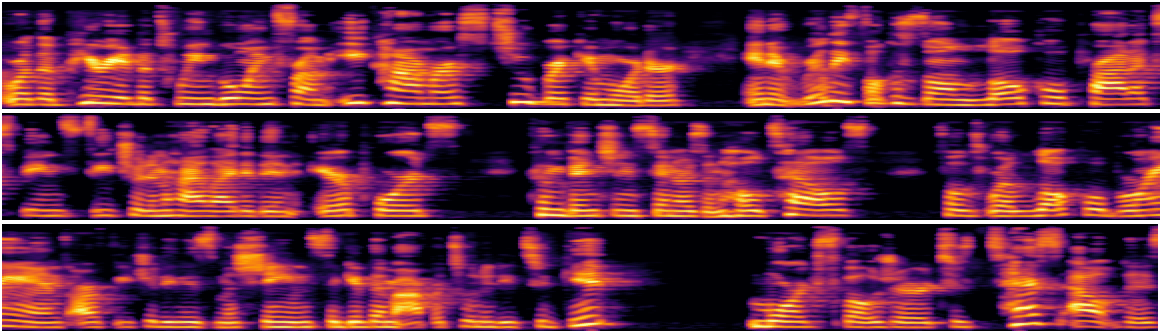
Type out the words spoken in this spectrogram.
or the period between going from e-commerce to brick and mortar and it really focuses on local products being featured and highlighted in airports convention centers and hotels. So it's where local brands are featured in these machines to give them opportunity to get more exposure to test out this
